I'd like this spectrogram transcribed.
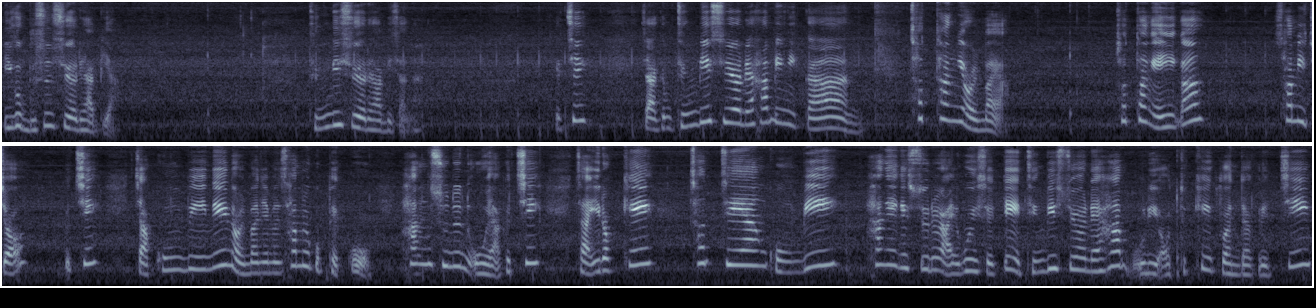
이거 무슨 수열의 합이야? 등비 수열의 합이잖아. 그치? 자, 그럼 등비 수열의 합이니까 첫 항이 얼마야? 첫 항 A가 3이죠. 그치? 자, 공비는 얼마냐면 3을 곱했고 항수는 5야. 그치? 자, 이렇게 첫째 항 공비, 항의 개수를 알고 있을 때 등비 수열의 합 우리 어떻게 구한다 그랬지?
